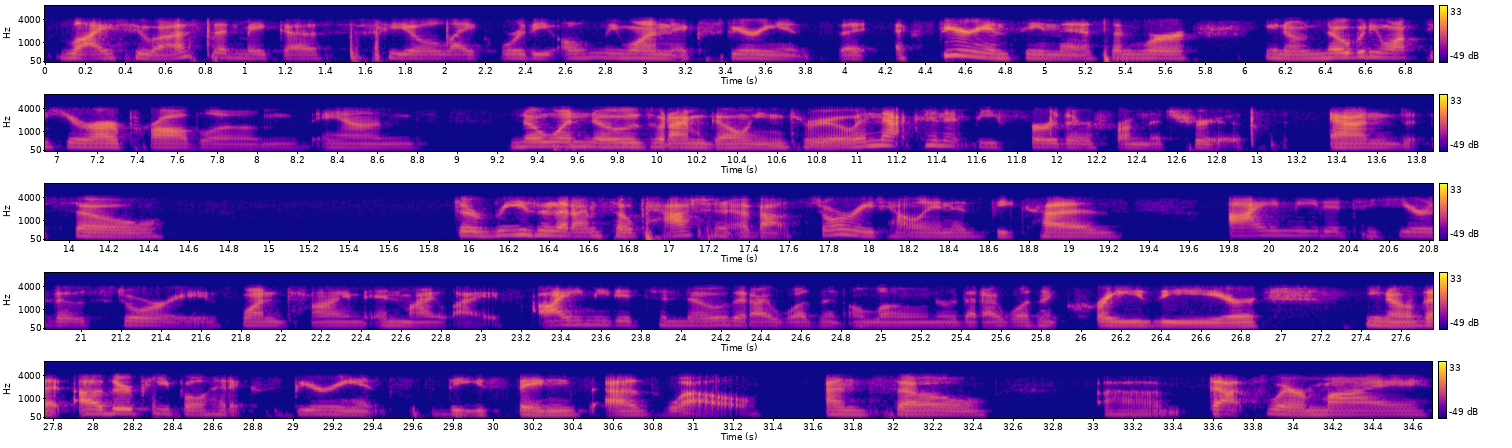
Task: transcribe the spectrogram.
lie to us and make us feel like we're the only one experience experiencing this and we're you know nobody wants to hear our problems and no one knows what I'm going through and that couldn't be further from the truth and so the reason that I'm so passionate about storytelling is because I needed to hear those stories one time in my life. I needed to know that I wasn't alone or that I wasn't crazy or, you know, that other people had experienced these things as well. And so um, that's where my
